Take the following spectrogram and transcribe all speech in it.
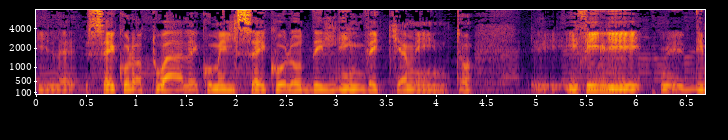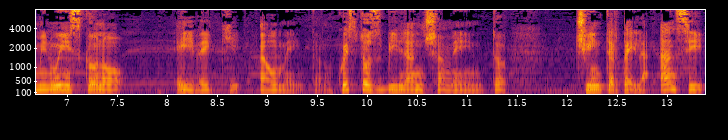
il secolo attuale come il secolo dell'invecchiamento. I figli eh, diminuiscono, e i vecchi aumentano. Questo sbilanciamento ci interpella, anzi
